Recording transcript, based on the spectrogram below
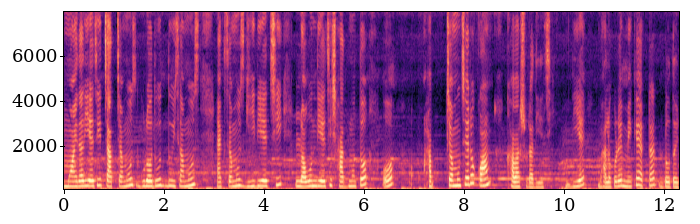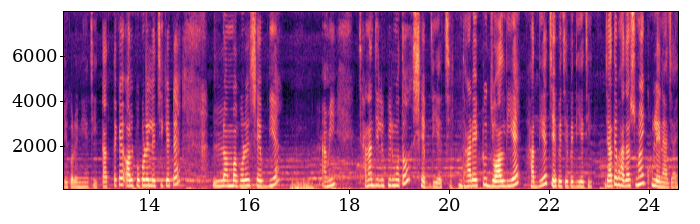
ময়দা দিয়েছি, চার চামচ গুঁড়ো দুধ, দুই চামচ, এক চামচ ঘি দিয়েছি, লবণ দিয়েছি স্বাদ মতো ও হাফ চামচেরও কম খাবার সোডা দিয়েছি। দিয়ে ভালো করে মেখে একটা ডো তৈরি করে নিয়েছি। তার থেকে অল্প করে লেচি কেটে লম্বা করে শেপ দিয়ে আমি ছানা জিলিপির মতো শেপ দিয়েছি। ধারে একটু জল দিয়ে, হাত দিয়ে চেপে চেপে দিয়েছি, যাতে ভাজার সময় খুলে না যায়।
